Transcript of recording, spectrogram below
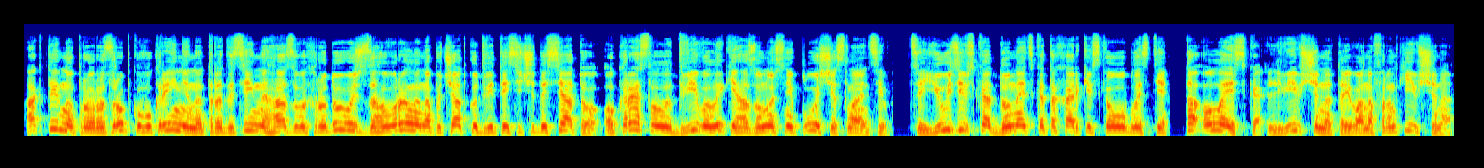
Активно про розробку в Україні нетрадиційних газових родовищ заговорили на початку 2010-го. Окреслили дві великі газоносні площі сланців: це Юзівська, Донецька та Харківська області та Олеська, Львівщина та Івано-Франківщина.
